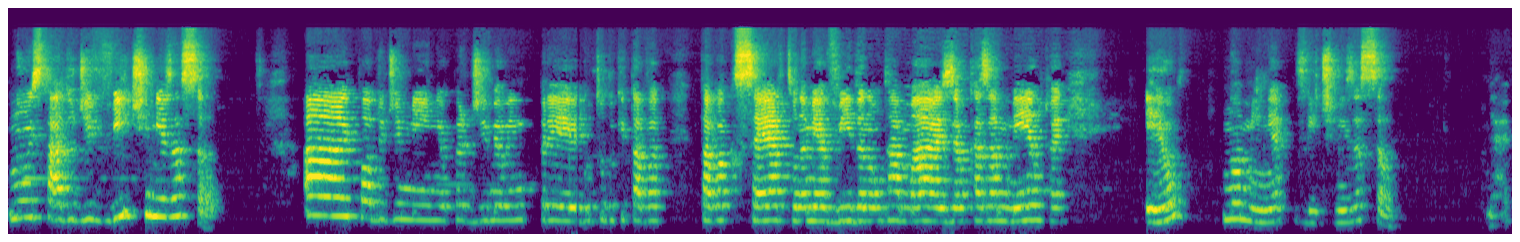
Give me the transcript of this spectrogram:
num estado de vitimização. Ai, pobre de mim, eu perdi meu emprego, tudo que estava tava certo na minha vida não está mais, é o casamento, é eu na minha vitimização. Né?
